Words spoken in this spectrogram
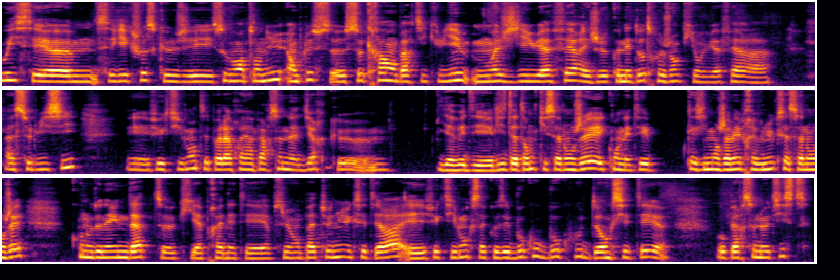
Oui, c'est euh, quelque chose que j'ai souvent entendu. En plus, euh, ce CRA en particulier, moi j'y ai eu affaire et je connais d'autres gens qui ont eu affaire à, à celui-ci. Et effectivement, t'es pas la première personne à dire que euh, il y avait des listes d'attente qui s'allongeaient et qu'on n'était quasiment jamais prévenu que ça s'allongeait, qu'on nous donnait une date euh, qui après n'était absolument pas tenue, etc. Et effectivement que ça causait beaucoup, beaucoup d'anxiété euh, aux personnes autistes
